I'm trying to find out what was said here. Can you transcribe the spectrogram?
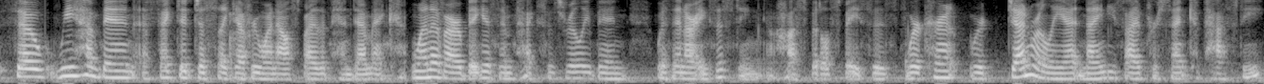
So, we have been affected just like everyone else by the pandemic. One of our biggest impacts has really been within our existing hospital spaces. We're current we're generally at 95% capacity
